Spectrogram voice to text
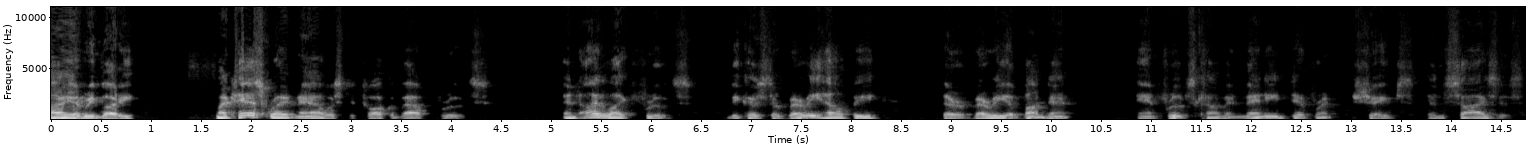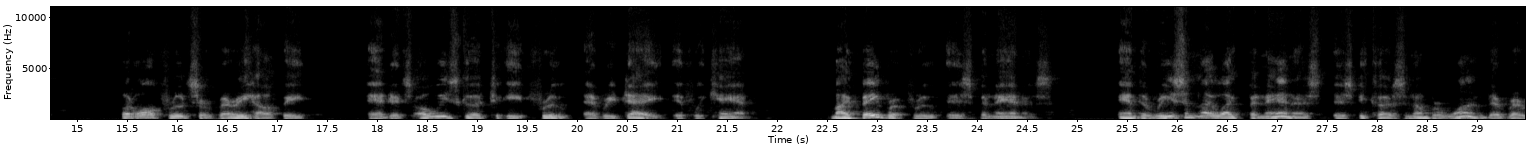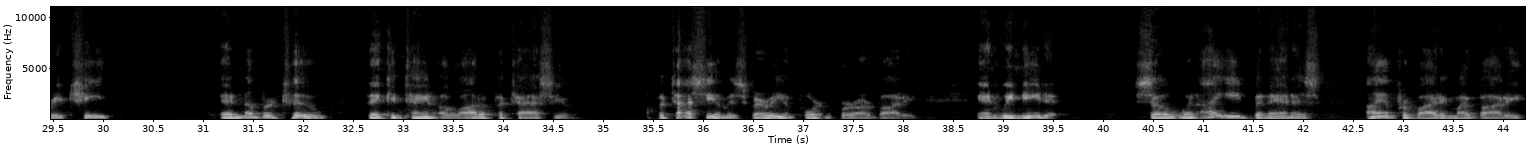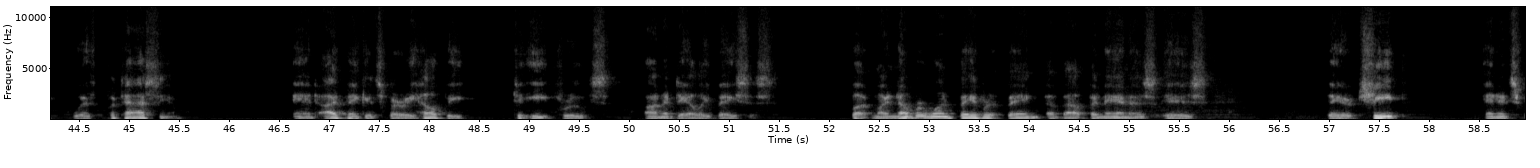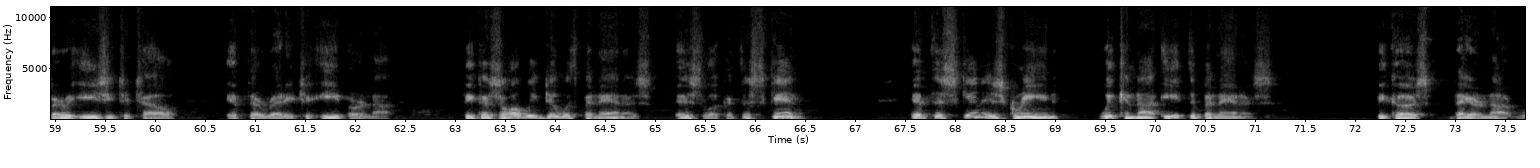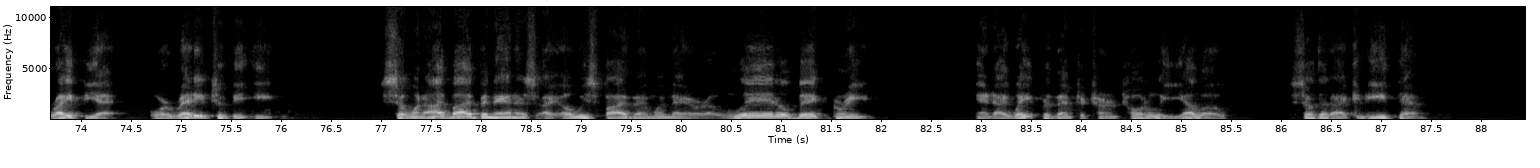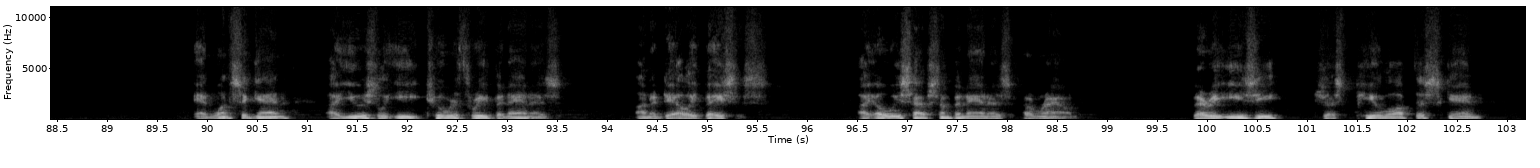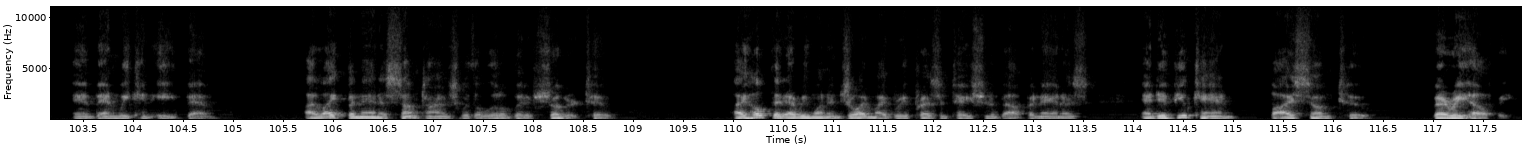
Hi, everybody. My task right now is to talk about fruits. And I like fruits because they're very healthy, they're very abundant, and fruits come in many different shapes and sizes. But all fruits are very healthy, and it's always good to eat fruit every day if we can. My favorite fruit is bananas. And the reason I like bananas is because number one, they're very cheap. And number two, they contain a lot of potassium. Potassium is very important for our body and we need it. So when I eat bananas, I am providing my body with potassium. And I think it's very healthy to eat fruits on a daily basis. But my number one favorite thing about bananas is they are cheap and it's very easy to tell if they're ready to eat or not. Because all we do with bananas is look at the skin. If the skin is green, we cannot eat the bananas because they are not ripe yet or ready to be eaten. So when I buy bananas, I always buy them when they are a little bit green and I wait for them to turn totally yellow so that I can eat them. And once again, I usually eat two or three bananas on a daily basis. I always have some bananas around. Very easy, just peel off the skin and then we can eat them. I like bananas sometimes with a little bit of sugar too. I hope that everyone enjoyed my brief presentation about bananas. And if you can, buy some too. Very healthy.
